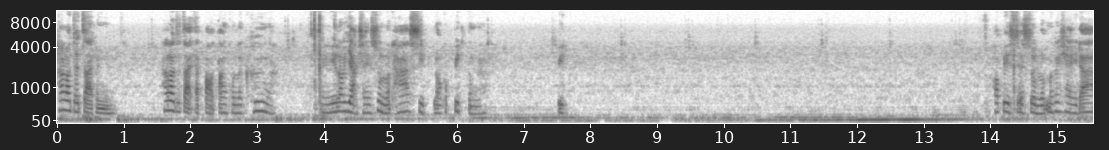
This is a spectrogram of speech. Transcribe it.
ถ้าเราจะจ่ายเป็น ถ้าเราจะจ่ายแอปเป่าตังคนละครึ่งอะอย่างนี้เราอยากใช้ส่วนลดห้าสิบเราก็ปิดตรงนี้ปิด พ อปิดเสร็จส่วนลดมันก็ใช้ได้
